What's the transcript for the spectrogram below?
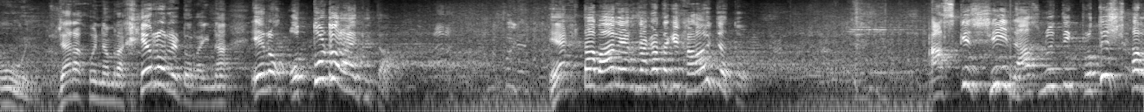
কই যারা কই না আমরা খেররে ডরাই না অত ডরাই একটা বার এক জায়গা থেকে খাড়া হয়ে যেত। আজকে সেই রাজনৈতিক প্রতিষ্ঠার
